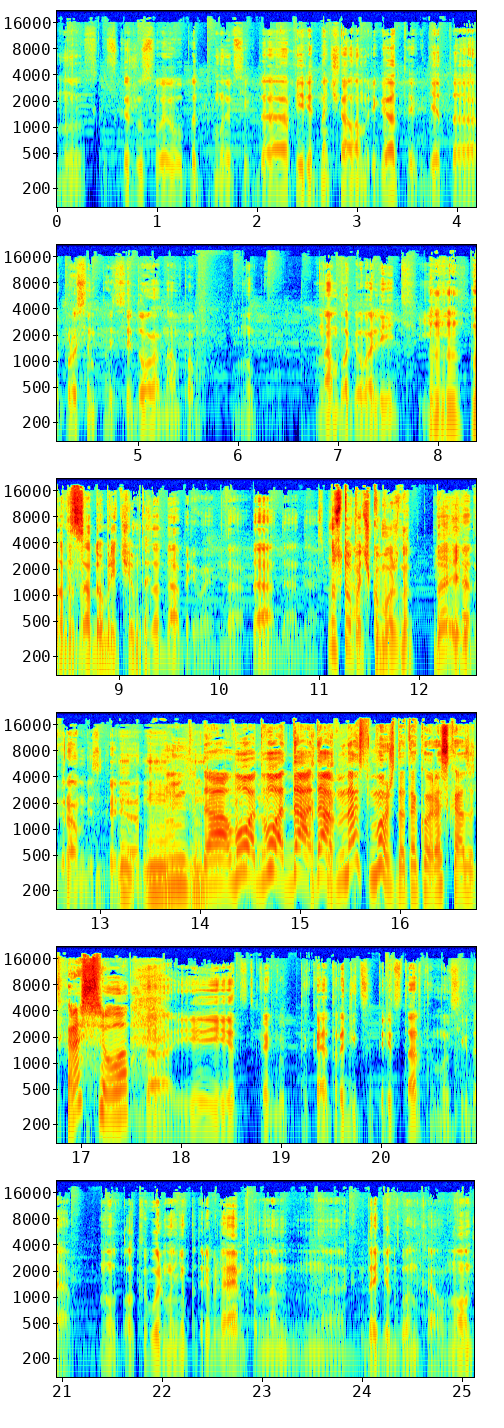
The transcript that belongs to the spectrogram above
ну, скажу свой опыт, мы всегда перед началом регаты где-то просим Посейдона нам, пом- ну, нам благоволить и Мгм. Надо задобрить чем-то. задабриваем, да, да, да, да. Ну, стопочку можно, да? Или... 50 грамм бискаря. М, М, Да, вот, вот, да, да, у нас можно такое рассказывать. Хорошо. Да, и это как бы такая традиция перед стартом. Мы всегда, ну, алкоголь мы не употребляем, там, нам, на- когда идет гонка, но он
